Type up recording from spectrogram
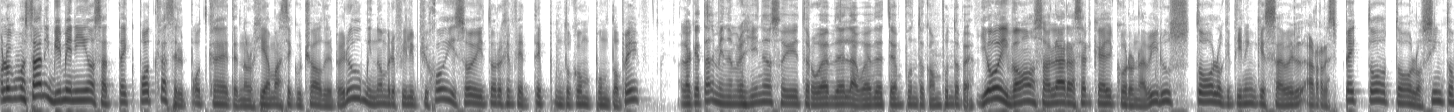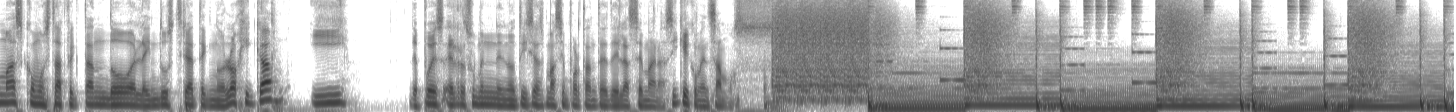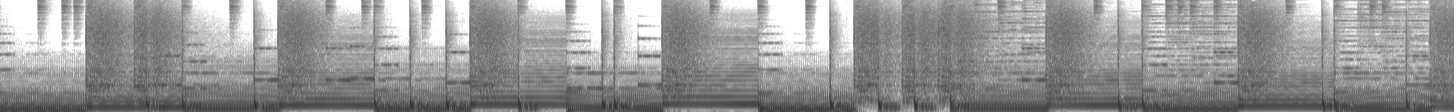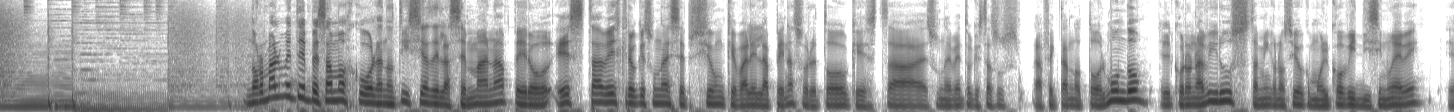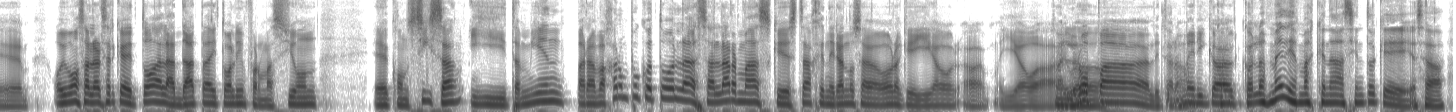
Hola, ¿cómo están? Y bienvenidos a Tech Podcast, el podcast de tecnología más escuchado del Perú. Mi nombre es Philip Chujoy y soy editor jefe de tech.com.p. Hola, ¿qué tal? Mi nombre es Gino, soy editor web de la web de tech.com.p. Y hoy vamos a hablar acerca del coronavirus, todo lo que tienen que saber al respecto, todos los síntomas, cómo está afectando a la industria tecnológica y después el resumen de noticias más importantes de la semana. Así que comenzamos. Normalmente empezamos con las noticias de la semana, pero esta vez creo que es una excepción que vale la pena, sobre todo que esta es un evento que está afectando a todo el mundo, el coronavirus, también conocido como el COVID-19. Eh, hoy vamos a hablar acerca de toda la data y toda la información eh, concisa y también para bajar un poco todas las alarmas que está generándose ahora que llega a, a Europa, a Latinoamérica. Con, con, los medios más que nada siento que, o sea,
